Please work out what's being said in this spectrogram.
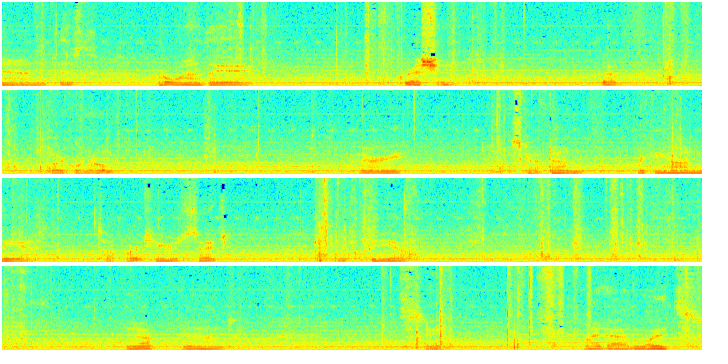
And this is one of the progression of Mark 1 helmet. Very just got done working on the uh, top part here inside video. Yeah, and let's see. I add lights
